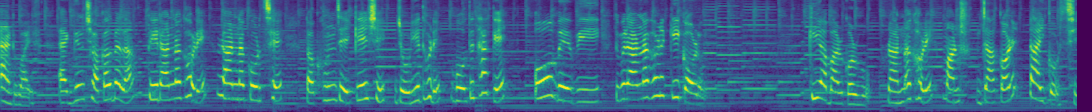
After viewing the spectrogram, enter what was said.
অ্যান্ড ওয়াইফ একদিন সকালবেলা তে রান্নাঘরে রান্না করছে। তখন জেকে এসে জড়িয়ে ধরে বলতে থাকে, ও বেবি তুমি রান্নাঘরে কি করো? কি আবার করব? রান্নাঘরে মানুষ যা করে তাই করছি।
